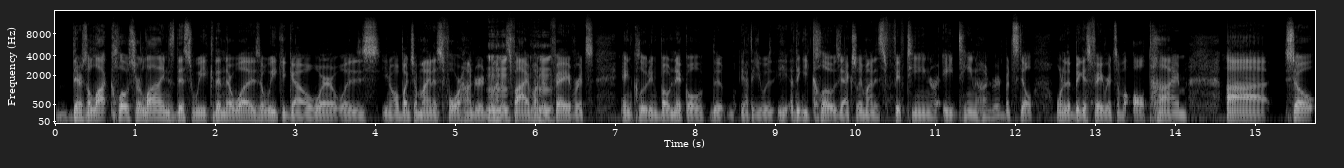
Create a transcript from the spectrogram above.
there's a lot closer lines this week than there was a week ago, where it was you know a bunch of minus 400, mm-hmm. minus 500 mm-hmm. favorites, including Bo Nickal. The, I think he was, he, I think he closed actually minus 15 or 1800, but still one of the biggest favorites of all time. Uh, so,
